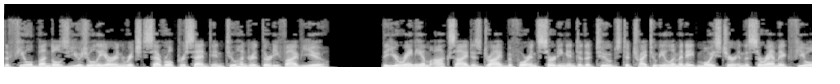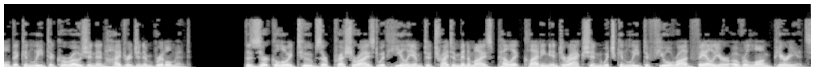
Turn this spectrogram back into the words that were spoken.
The fuel bundles usually are enriched several percent in 235 U. The uranium oxide is dried before inserting into the tubes to try to eliminate moisture in the ceramic fuel that can lead to corrosion and hydrogen embrittlement. The zircaloy tubes are pressurized with helium to try to minimize pellet cladding interaction which can lead to fuel rod failure over long periods.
